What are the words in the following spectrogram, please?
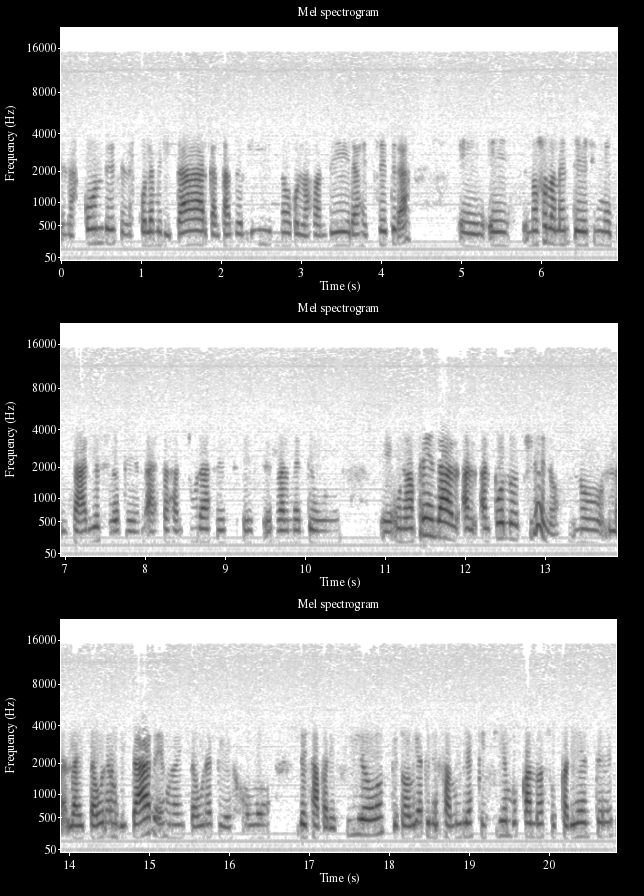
en, las Condes, en la escuela militar, cantando el himno con las banderas, etcétera, eh, es no solamente es innecesario, sino que a estas alturas es, es, realmente un, eh, una ofrenda al, al, pueblo chileno. No, la, dictadura militar es una dictadura que dejó desaparecidos, que todavía tiene familias que siguen buscando a sus parientes,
